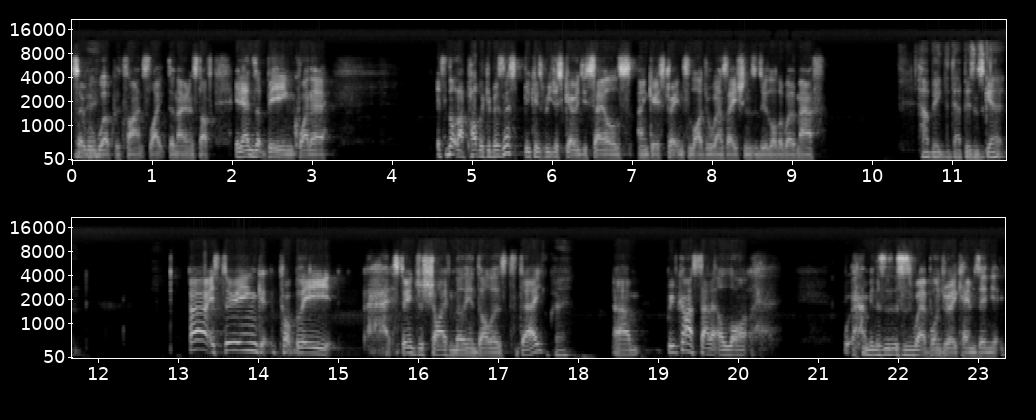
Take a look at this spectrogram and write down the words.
So okay. we'll work with clients like Danone and stuff. It ends up being quite a it's not that public a business because we just go do sales and go straight into large organizations and do a lot of word of mouth. How big did that business get? Uh, it's doing probably it's doing just shy of a million dollars today. Okay. Um, we've kind of sat it a lot. I mean, this is this is where Bonjoro came in.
